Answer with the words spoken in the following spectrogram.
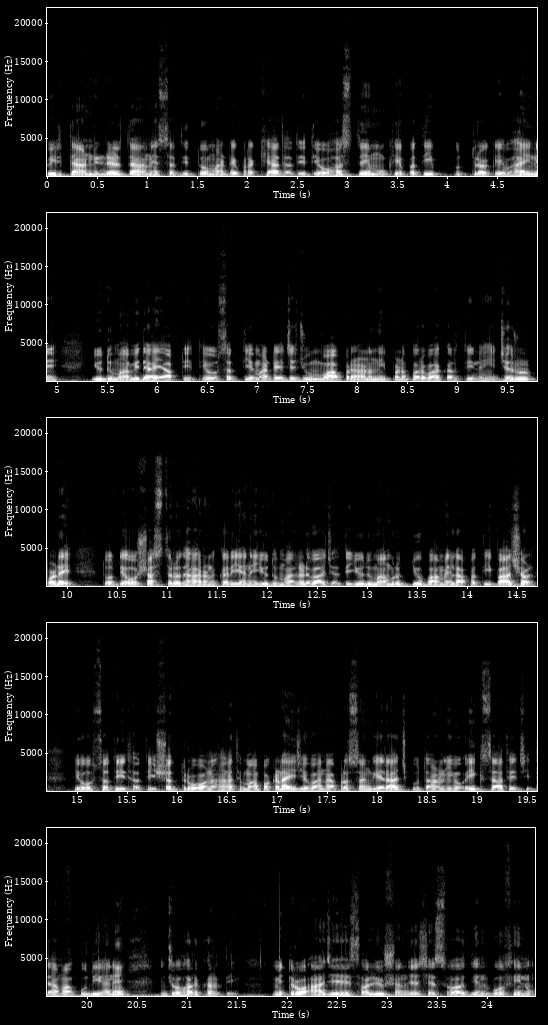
વીરતા, નિડરતા અને સતીત્વ માટે પ્રખ્યાત હતી. તેઓ હસ્તે મુખે પતિ, પુત્ર કે ભાઈને યુદ્ધમાં વિદાય આપતી. તેઓ સત્ય માટે જજુમવા પ્રાણની પણ પરવા કરતી નહીં. જરૂર પડે તો તેઓ શસ્ત્ર ધારણ કરી અને યુદ્ધમાં લડવા જતી. યુદ્ધમાં મૃત્યુ પામેલા પતિ પાછળ તેઓ સતી થતી શત્રુઓના હાથમાં પકડાઈ જવાના પ્રસંગે રાજપૂતાણીઓ એકસાથે ચિતામાં કૂદી અને જોહર કરતી. મિત્રો, આ જે સોલ્યુશન જે છે સ્વ અધ્યયન પોથીનું,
